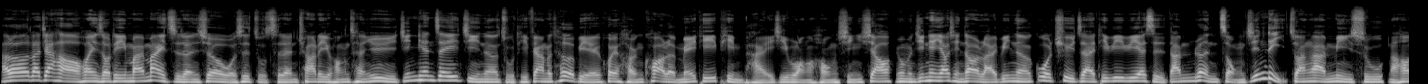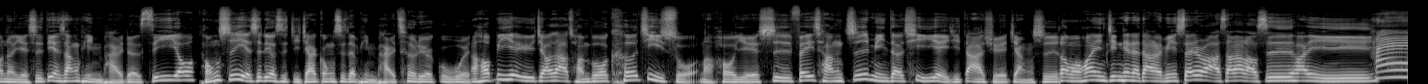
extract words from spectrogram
Hello，大家好，欢迎收听《麦麦职人秀》，我是主持人 Charlie 黄晨玉。今天这一集呢，主题非常的特别，会横跨了媒体品牌以及网红行销。因为我们今天邀请到的来宾呢，过去在 TVBS 担任总经理、专案秘书，然后呢也是电商品牌的 CEO，同时也是六十几家公司的品牌策略顾问，然后毕业于交大传播科技所，然后也是非常知名的企业以及大学讲师。让我们欢迎今天的大来宾 Sarah 莎拉老师，欢迎。嗨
